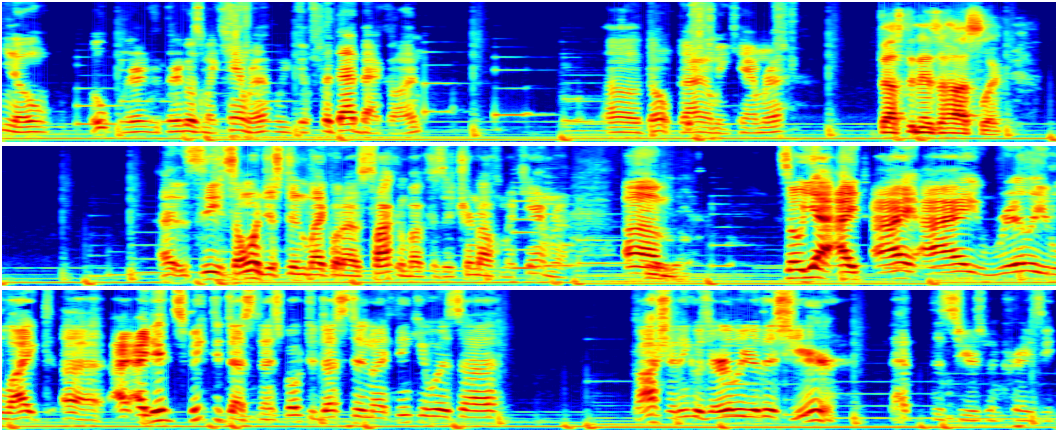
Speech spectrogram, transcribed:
you know, oh, there, there goes my camera. We can put that back on. Oh, don't die on me, camera. Dustin is a hustler. I, see, someone just didn't like what I was talking about because they turned off my camera. Um, so yeah, I I I really liked. Uh, I, I did speak to Dustin. I spoke to Dustin. I think it was uh, gosh, I think it was earlier this year. That this year's been crazy.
